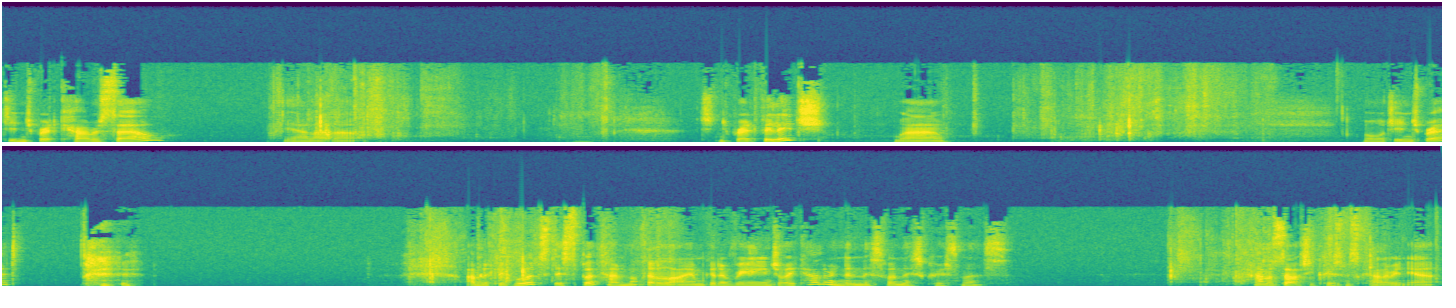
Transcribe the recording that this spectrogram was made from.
Gingerbread carousel. Yeah, I like that. Gingerbread village. Wow. More gingerbread. I'm looking forward to this book. I'm not going to lie, I'm going to really enjoy colouring in this one this Christmas. I haven't started Christmas colouring yet.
